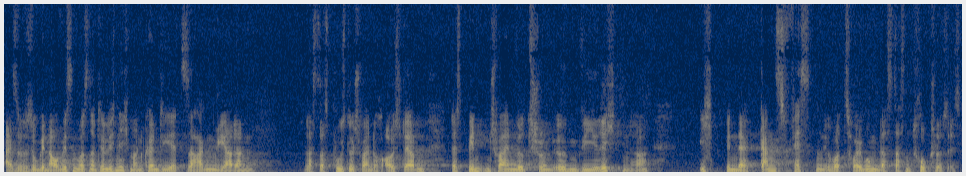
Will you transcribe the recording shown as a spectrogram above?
Also so genau wissen wir es natürlich nicht. Man könnte jetzt sagen, ja, dann lass das Pustelschwein doch aussterben. Das Bindenschwein wird schon irgendwie richten. Ja? Ich bin der ganz festen Überzeugung, dass das ein Trugschluss ist.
